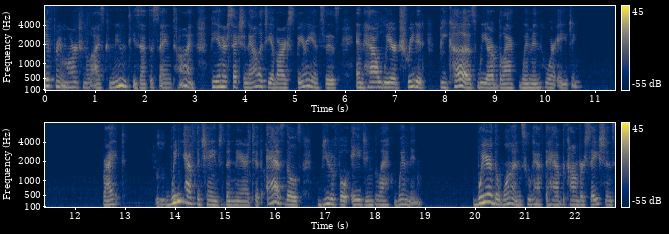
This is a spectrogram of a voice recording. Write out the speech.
different marginalized communities at the same time. The intersectionality of our experiences and how we are treated because we are Black women who are aging. Right? Mm-hmm. We have to change the narrative as those beautiful aging Black women. We're the ones who have to have the conversations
